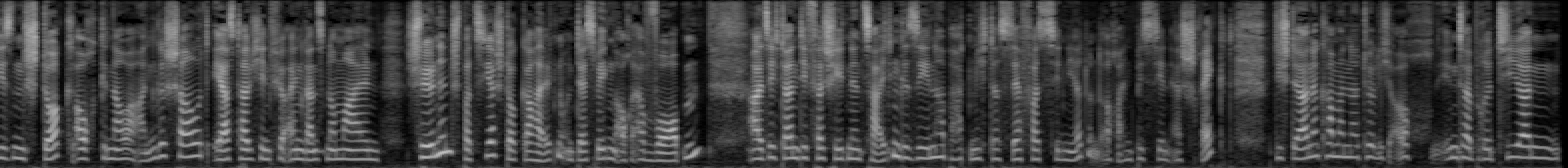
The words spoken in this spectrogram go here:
diesen Stock auch genauer angeschaut. Erst habe ich ihn für einen ganz normalen, schönen Spazierstock gehalten und deswegen auch erworben. Als ich dann die verschiedenen Zeichen gesehen habe, hat mich das sehr fasziniert und auch ein bisschen erschreckt. Die Sterne kann man natürlich auch interpretieren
